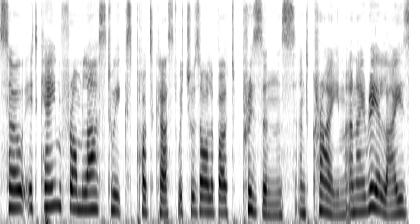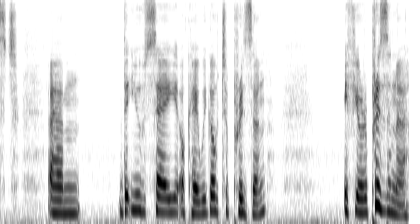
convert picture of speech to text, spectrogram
So it came from last week's podcast, which was all about prisons and crime. And I realized um, that you say, okay, we go to prison. If you're a prisoner,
